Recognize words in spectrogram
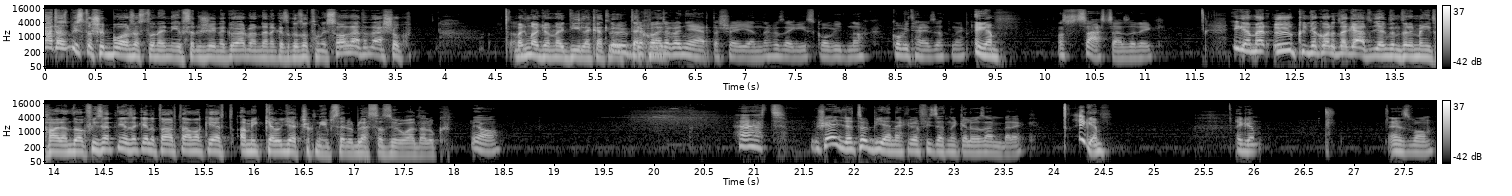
Hát az biztos, hogy borzasztó nagy népszerűségnek örvendenek ezek az otthoni szolgáltatások, meg nagyon nagy díleket Ők lőttek meg. gyakorlatilag a nyertesei ennek az egész Covid-nak, Covid helyzetnek. Igen. Az száz százalék. Igen, mert ők gyakorlatilag el tudják dönteni, hogy mennyit hajlandóak fizetni ezekért a tartalmakért, amikkel ugye csak népszerűbb lesz az ő oldaluk. Ja. Hát, És egyre több ilyenekre fizetnek elő az emberek. Igen. Igen. Ez van.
